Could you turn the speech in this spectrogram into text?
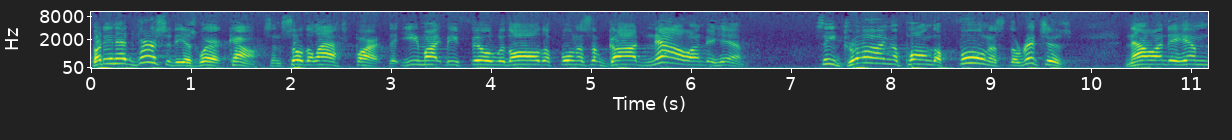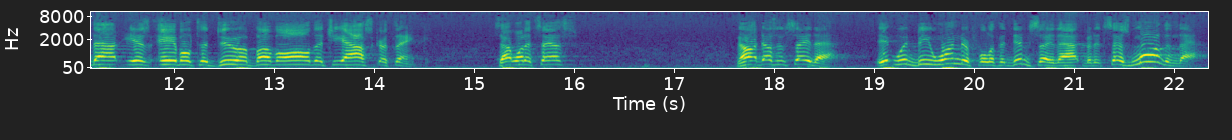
But in adversity is where it counts. And so the last part, that ye might be filled with all the fullness of God now unto him. See, drawing upon the fullness, the riches, now unto him that is able to do above all that ye ask or think. Is that what it says? No, it doesn't say that. It would be wonderful if it did say that, but it says more than that.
